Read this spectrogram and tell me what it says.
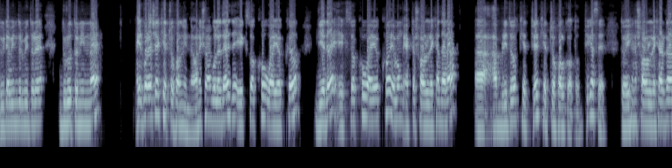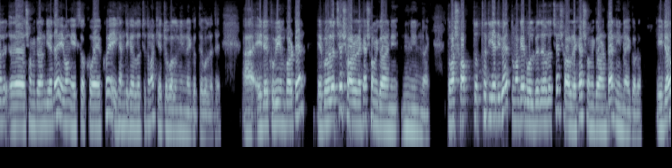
দুইটা বিন্দুর ভিতরে দূরত্ব নির্ণয়। এরপরে আসে ক্ষেত্রফল নির্ণয়। অনেক সময় বলে দেয় যে এক্স অক্ষ ওয়াই অক্ষ দিয়ে দেয় এক্স অক্ষ ওয়াই অক্ষ এবং একটা সরলরেখা দ্বারা আবৃত ক্ষেত্রে ক্ষেত্রফল কত, ঠিক আছে? তো এখানে সরলরেখাটার সমীকরণ দিয়ে দেয় এবং এক্স অক্ষ ওয়াই অক্ষ, এখান থেকে হচ্ছে তোমার ক্ষেত্রফল নির্ণয় করতে বলে দেয়। আহ এটা খুবই ইম্পর্টেন্ট এরপর হচ্ছে সরলরেখার সমীকরণ নির্ণয়। তোমার সব তথ্য দিয়ে দিবে, তোমাকে বলবে যে হচ্ছে সরলরেখা সমীকরণটা নির্ণয় করো। এইটাও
